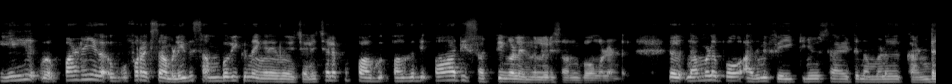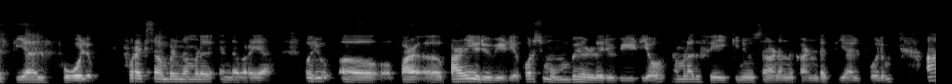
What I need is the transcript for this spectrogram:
ഈ പഴയ ഫോർ എക്സാമ്പിൾ ഇത് സംഭവിക്കുന്ന എങ്ങനെയാണെന്ന് വെച്ചാൽ ചിലപ്പോൾ പകു പകുതി പാതി സത്യങ്ങൾ എന്നുള്ളൊരു സംഭവങ്ങളുണ്ട്. നമ്മളിപ്പോ അതിന് ഫേക്ക് ന്യൂസ് ആയിട്ട് നമ്മൾ കണ്ടെത്തിയാൽ പോലും ഫോർ എക്സാമ്പിൾ നമ്മൾ എന്താ പറയാ ഒരു പഴയൊരു വീഡിയോ കുറച്ച് മുമ്പേ ഉള്ള ഒരു വീഡിയോ നമ്മൾ അത് ഫേക്ക് ന്യൂസ് ആണെന്ന് കണ്ടെത്തിയാൽ പോലും ആ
